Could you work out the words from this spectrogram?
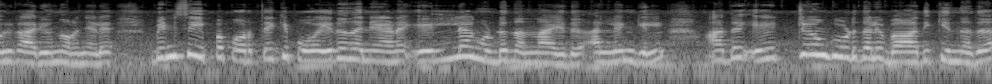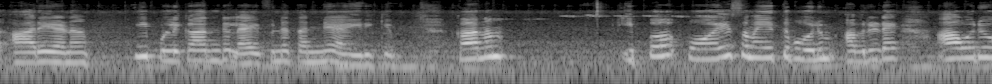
ഒരു കാര്യം എന്ന് പറഞ്ഞാൽ ബിൻസി ഇപ്പോൾ പുറത്തേക്ക് പോയത് തന്നെയാണ് എല്ലാം കൊണ്ടും നന്നായത്. അല്ലെങ്കിൽ അത് ഏറ്റവും കൂടുതൽ ബാധിക്കുന്നത് ആരെയാണ്? ഈ പുള്ളിക്കാരന്റെ ലൈഫിനെ തന്നെ ആയിരിക്കും. കാരണം ഇപ്പോൾ പോയ സമയത്ത് പോലും അവരുടെ ആ ഒരു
